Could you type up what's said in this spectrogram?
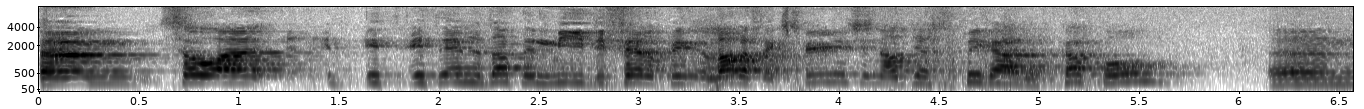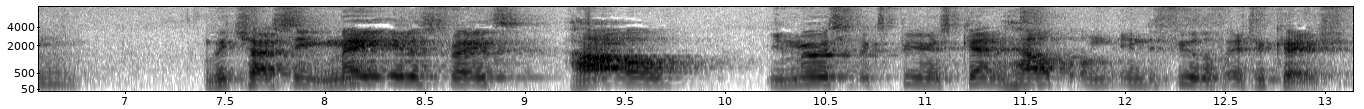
Um, so uh, it, it, ended up in me developing a lot of experience, and I'll just pick out a couple, um, which I think may illustrate how immersive experience can help on, in the field of education.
